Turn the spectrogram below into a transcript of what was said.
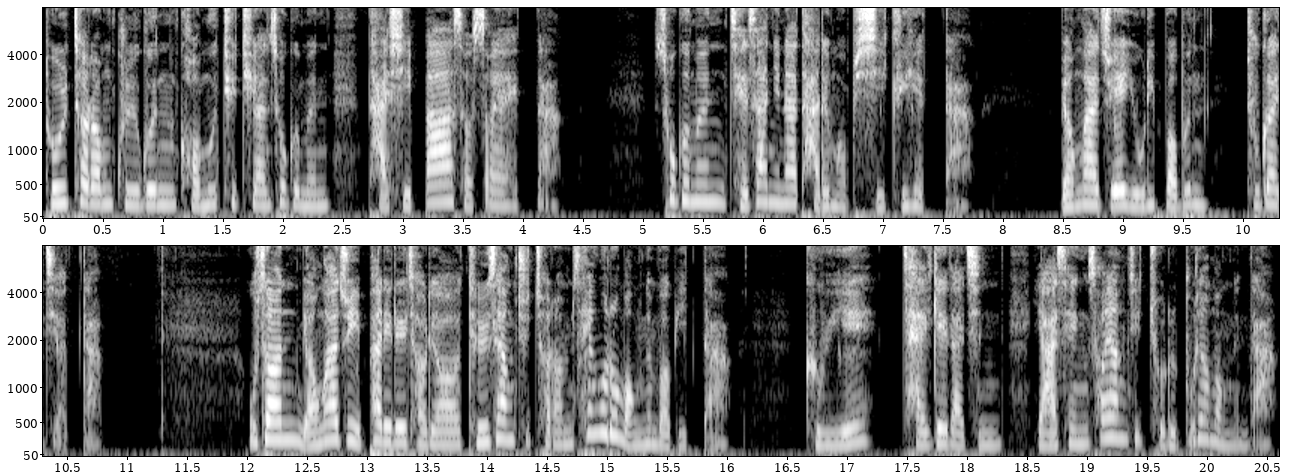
돌처럼 굵은 거무튀튀한 소금은 다시 빻아서 써야 했다. 소금은 재산이나 다름없이 귀했다. 명아주의 요리법은 두 가지였다. 우선 명아주 이파리를 절여 들상추처럼 생으로 먹는 법이 있다. 그 위에 잘게 다진 야생 서양지초를 뿌려 먹는다.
